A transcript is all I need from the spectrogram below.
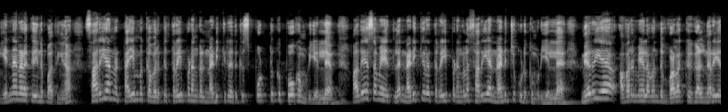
என்ன நடக்குதுன்னு பார்த்தீங்கன்னா சரியான டைமுக்கு அவருக்கு திரைப்படங்கள் நடிக்கிறதுக்கு ஸ்பொட்டுக்கு போக முடியல. அதே சமயத்தில் நடிக்கிற திரைப்படங்களை சரியாக நடித்து கொடுக்க முடியல. நிறைய அவர் மேலே வந்து வழக்குகள் நிறைய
